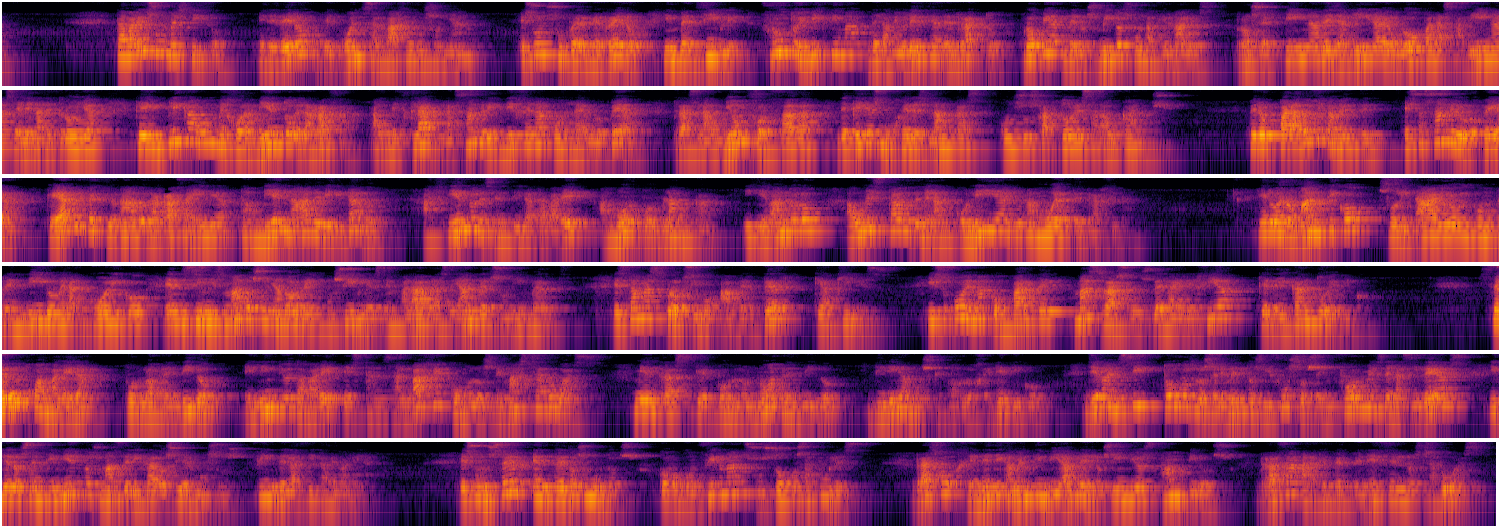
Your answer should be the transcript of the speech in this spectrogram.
Tabaré es un mestizo, heredero del buen salvaje rusoniano. Es un superguerrero, invencible, fruto y víctima de la violencia del rapto, propia de los mitos fundacionales, Proserpina, Deyanira, Europa, las Sabinas, Helena de Troya, que implica un mejoramiento de la raza, al mezclar la sangre indígena con la europea, tras la unión forzada de aquellas mujeres blancas con sus captores araucanos. Pero paradójicamente, esa sangre europea que ha perfeccionado la raza india también la ha debilitado, haciéndole sentir a Tabaré amor por Blanca y llevándolo a un estado de melancolía y una muerte trágica. Héroe romántico, solitario, incomprendido, melancólico, ensimismado soñador de imposibles, en palabras de Anderson Invert, está más próximo a Werther que a Aquiles, y su poema comparte más rasgos de la elegía que del canto épico. Según Juan Valera, por lo aprendido, el indio tabaré es tan salvaje como los demás charrúas, mientras que por lo no aprendido, diríamos que por lo genético, lleva en sí todos los elementos difusos e informes de las ideas y de los sentimientos más delicados y hermosos. Fin de la cita de Valera. Es un ser entre dos mundos, como confirman sus ojos azules, rasgo genéticamente inviable en los indios pámpidos, raza a la que pertenecen los charrúas.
